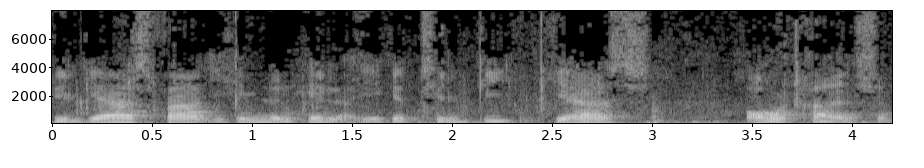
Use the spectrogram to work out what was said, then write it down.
vil jeres far i himlen heller ikke tilgive jeres overtrædelse.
